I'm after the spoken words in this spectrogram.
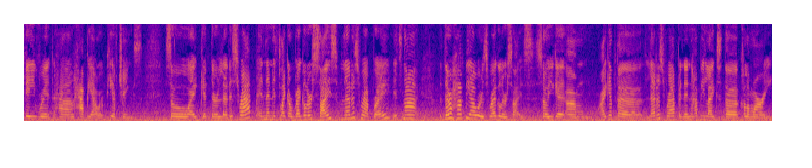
favorite uh, happy hour, PF Chang's. So I get their lettuce wrap and then it's like a regular size lettuce wrap, right? It's not, their happy hour is regular size. So you get um, I get the lettuce wrap and then hubby likes the calamari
